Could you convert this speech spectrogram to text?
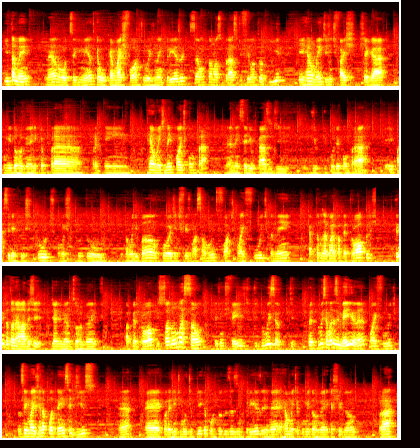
E também, né, no outro segmento, que é o que é mais forte hoje na empresa, que, são, que é o nosso braço de filantropia, e realmente a gente faz chegar comida orgânica para quem realmente nem pode comprar. Né? Nem seria o caso de, de, de poder comprar. Em parceria com institutos, como o Instituto da Unibanco, a gente fez uma ação muito forte com o iFood também, captamos agora para Petrópolis, 30 toneladas de, de alimentos orgânicos para Petrópolis, só numa ação que a gente fez de duas, de duas semanas e meia né, com o iFood. Então você imagina a potência disso, né? É, quando a gente multiplica por todas as empresas, né, realmente a comida orgânica chegando para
